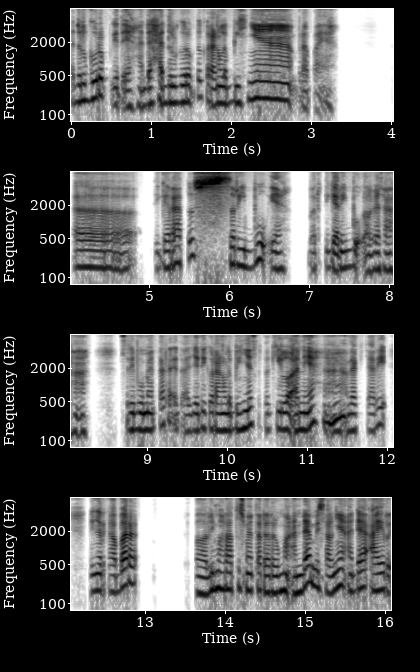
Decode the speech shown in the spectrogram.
hadul grup gitu ya. Ada hadul grup tuh kurang lebihnya berapa ya? Eh 300 ribu ya baru tiga ribu kalau nggak salah. Seribu meter itu aja jadi kurang lebihnya satu kiloan ya. Nah, anda cari. Dengar kabar eh, 500 meter dari rumah anda misalnya ada air.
